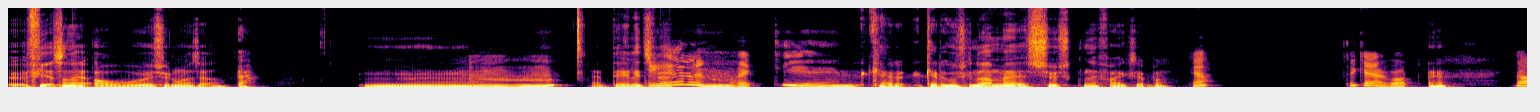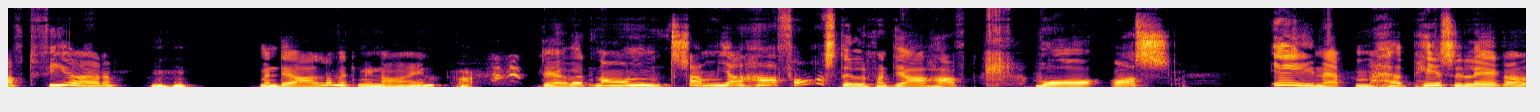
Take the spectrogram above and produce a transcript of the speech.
øh, 80'erne og øh, 1700-tallet. Ja. Mm, Mm, ja, det er lidt det svært. er den rigtige en. Kan, du- kan du huske noget med søskende, for eksempel? Det kan jeg godt. Ja. Jeg har haft fire af dem, Mm-hmm. men det har aldrig været min egen. Nej. Det har været nogen, som jeg har forestillet mig, at jeg har haft, hvor også en af dem havde pisselækker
